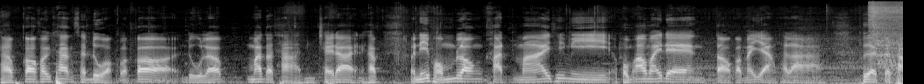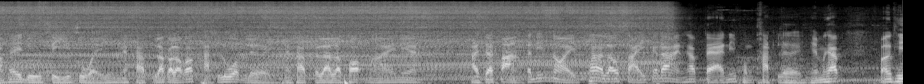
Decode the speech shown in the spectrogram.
ครับก็ค่อนข้างสะดวกแล้วก็ดูแล้ว มาตรฐานใช้ได้นะครับ วันนี้ผมลองขัดไม้ที่มีผมเอาไม้แดงต่อกับไม้ยางพารา เพื่อจะทำให้ดูสีสวยนะครับ แล้วก็เราก็ขัดร่วมเลยนะครับ เวลาเราเพาะไม้เนี่ยอาจจะต่างกันนิดหน่อย ถ้าเราใสก็ได้นะครับ แต่อันนี้ผมขัดเลยเห็นไหมครับบางที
